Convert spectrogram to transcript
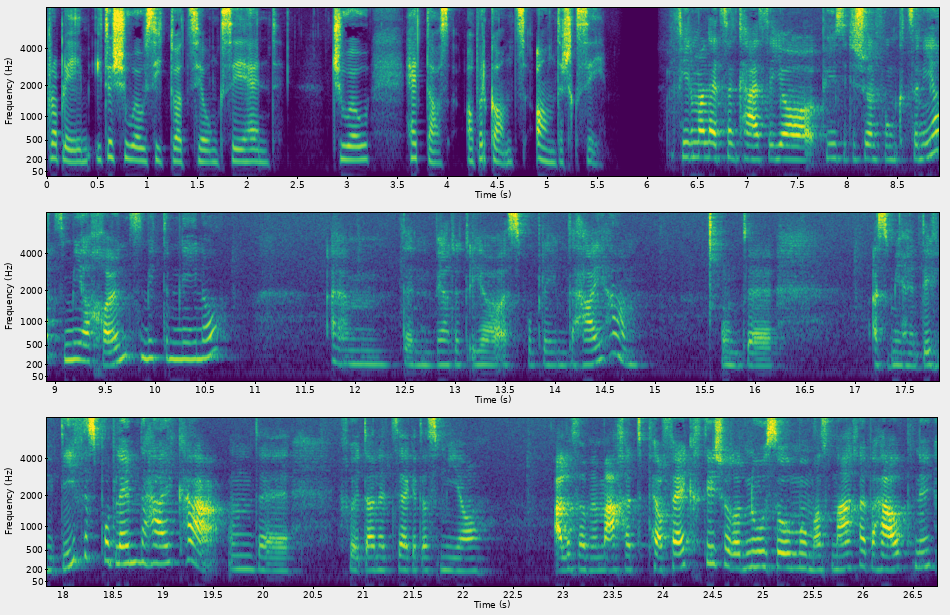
Problem in der Schulsituation gesehen haben. Die Schule hat das aber ganz anders gesehen. Vielmal hat es dann geheißen, ja, bei uns in der Schule funktioniert es, wir können es mit dem Nino. Ähm, dann werdet ihr ein Problem daheim haben. Und äh, also wir haben definitiv ein Problem daheim gehabt. und äh, ich würde auch nicht sagen, dass wir alles, was wir machen, perfekt ist oder nur so muss man es machen, überhaupt nicht.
